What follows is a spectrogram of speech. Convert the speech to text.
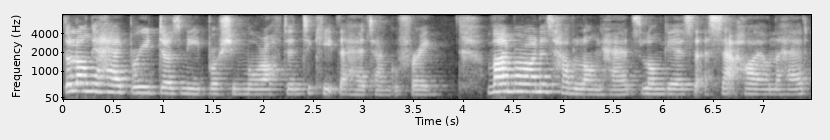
The longer haired breed does need brushing more often to keep their hair tangle free. Weimaraners have long heads, long ears that are set high on the head.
